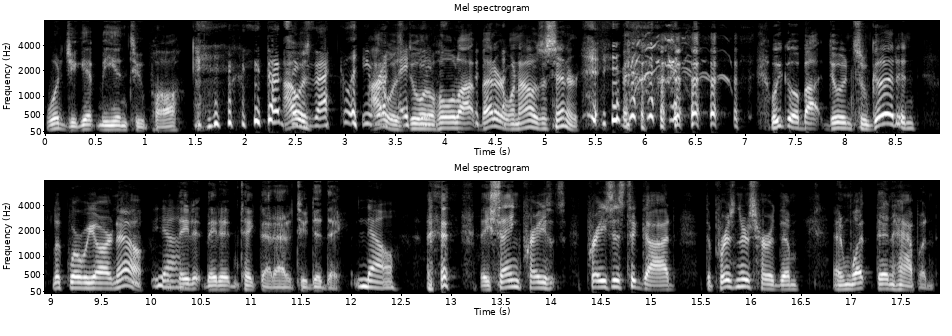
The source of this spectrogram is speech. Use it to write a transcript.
"What did you get me into, Paul?" That's I was exactly right. I was doing a whole lot better when I was a sinner. we go about doing some good and look where we are now. But Yeah. they they didn't take that attitude, did they? No. they sang praise, praises to God. The prisoners heard them. And what then happened?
